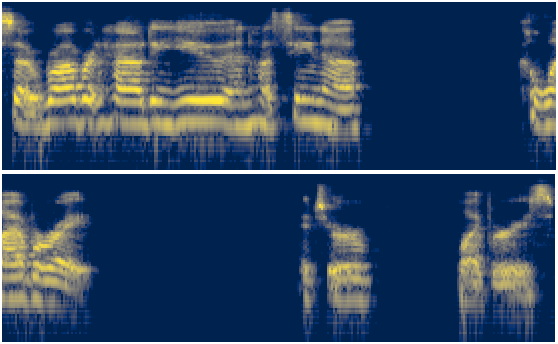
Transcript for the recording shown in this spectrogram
So Robert, how do you and Hasina collaborate at your libraries?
